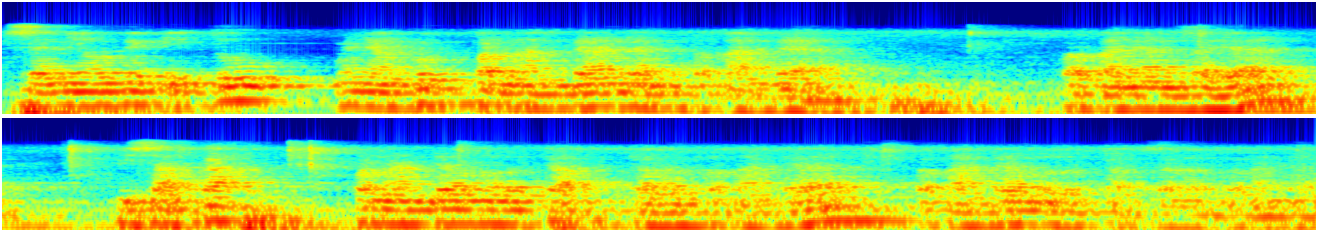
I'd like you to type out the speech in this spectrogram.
Semiotik itu menyangkut penanda dan petanda. Pertanyaan saya, bisakah penanda meledak dalam petanda, petanda meledak dalam penanda?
